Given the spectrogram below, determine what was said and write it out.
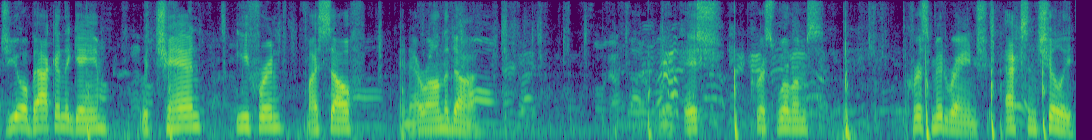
Geo back in the game with Chan, Ephraim, myself, and Aaron the Don. We have Ish, Chris Willems, Chris midrange, X and Chili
